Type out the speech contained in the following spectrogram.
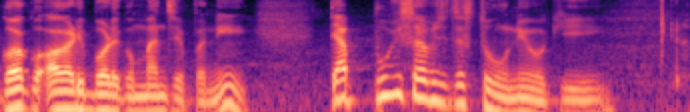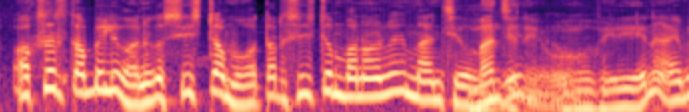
गएको अगाडि बढेको मान्छे पनि त्यहाँ पुगिसकेपछि त्यस्तो हुने हो कि? अक्सर तपाईँले भनेको सिस्टम हो तर सिस्टम बनाउने पनि मान्छे हो। मान्छे कि? नै हो। फेरि होइन। अब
